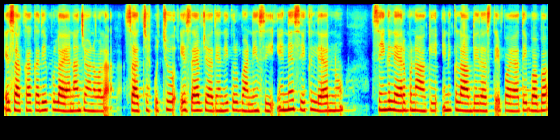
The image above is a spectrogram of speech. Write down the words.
ਇਹ ਸਾਕਾ ਕਦੇ ਭੁਲਾਇਆ ਨਾ ਜਾਣ ਵਾਲਾ। ਸੱਚ ਪੁੱਛੋ, ਇਹ ਸਾਹਿਬਜ਼ਾਦਿਆਂ ਦੀ ਕੁਰਬਾਨੀ ਸੀ। ਇਹਨੇ ਸਿੱਖ ਲਹਿਰ ਨੂੰ ਸਿੰਘ ਲਹਿਰ ਬਣਾ ਕੇ ਇਨਕਲਾਬ ਦੇ ਰਸਤੇ ਪਾਇਆ ਤੇ ਬਾਬਾ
